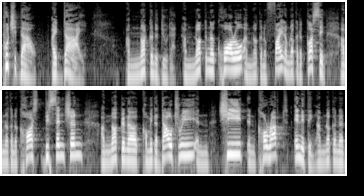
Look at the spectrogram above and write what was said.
push it down. I die. I'm not going to do that. I'm not going to quarrel. I'm not going to fight. I'm not going to gossip. I'm not going to cause dissension. I'm not going to commit adultery and cheat and corrupt anything. I'm not going to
